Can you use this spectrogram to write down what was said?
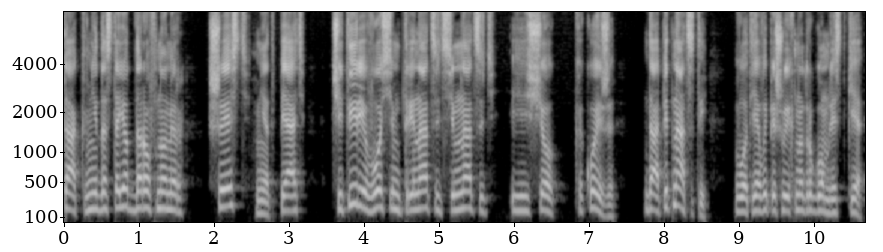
«Так, не достает даров номер 6, нет, 5, 4, 8, 13, 17 и еще какой же? Да, 15. Вот, я выпишу их на другом листке.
